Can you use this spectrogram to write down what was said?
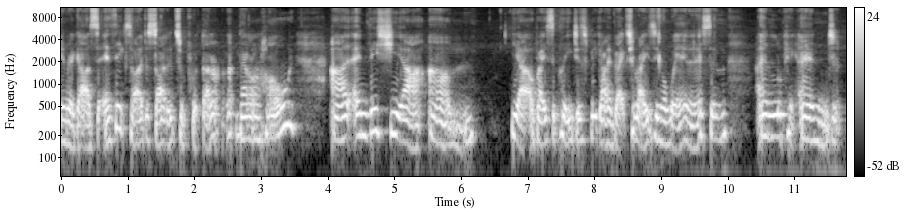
in regards to ethics. So I decided to put that on, that on hold. Uh, and this year, um, yeah, I'll basically just be going back to raising awareness and and looking and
